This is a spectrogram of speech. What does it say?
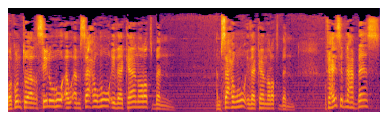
وكنت أغسله أو أمسحه إذا كان رطبا. أمسحه إذا كان رطبا. وفي حديث ابن عباس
